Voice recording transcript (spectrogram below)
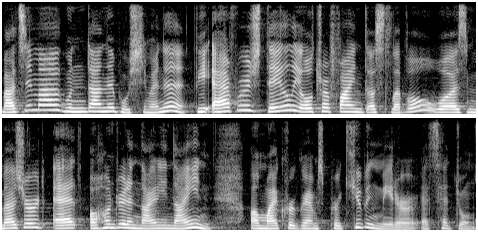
마지막 문단을 보시면은 the average daily ultrafine dust level was measured at 199 micrograms per cubic meter at 세종.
